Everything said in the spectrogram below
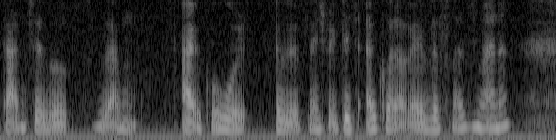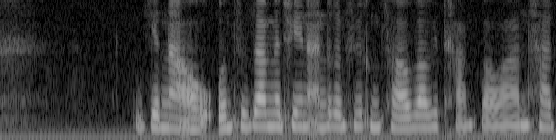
ganz viel sozusagen Alkohol. Also jetzt nicht wirklich Alkohol, aber ihr wisst, was ich meine. Genau. Und zusammen mit vielen anderen führenden Zaubergetrankbauern hat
